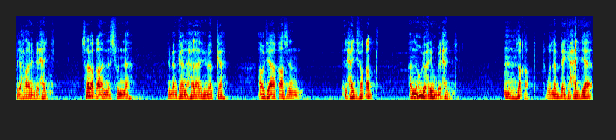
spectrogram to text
بالإحرام بالحج. سبق أن السنة لمن كان حلالا في مكة أو جاء قاصدا الحج فقط أنه يحرم بالحج فقط. يقول لبيك حجا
